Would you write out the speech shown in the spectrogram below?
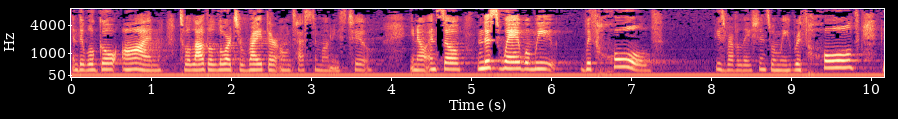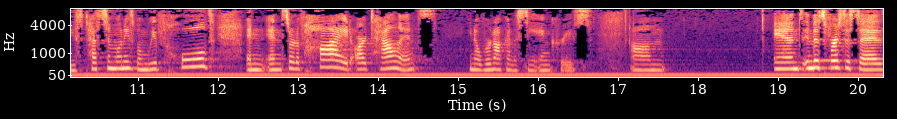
and they will go on to allow the Lord to write their own testimonies too. You know, and so in this way, when we withhold these revelations, when we withhold these testimonies, when we withhold and, and sort of hide our talents, you know, we're not going to see increase. Um, and in this verse, it says,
